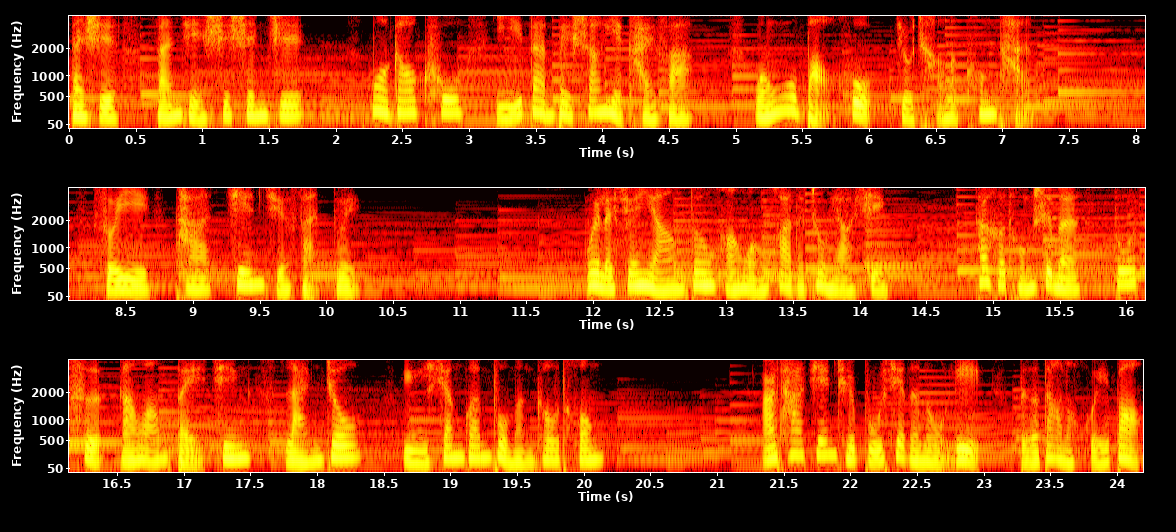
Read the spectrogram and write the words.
但是樊锦诗深知，莫高窟一旦被商业开发，文物保护就成了空谈，所以他坚决反对。为了宣扬敦煌文化的重要性，他和同事们多次赶往北京、兰州与相关部门沟通。而他坚持不懈的努力得到了回报，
